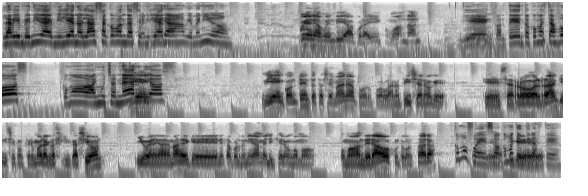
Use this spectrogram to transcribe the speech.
la bienvenida a Emiliano Laza. ¿Cómo andas, Emiliano? bienvenido. Buenas, buen día por ahí, ¿cómo andan? Bien, contento. ¿Cómo estás vos? ¿Cómo hay muchos nervios? Bien, contento esta semana por, por la noticia, ¿no? Que, que cerró el ranking y se confirmó la clasificación. Y bueno, además de que en esta oportunidad me eligieron como, como abanderado junto con Sara. ¿Cómo fue este, eso? ¿Cómo te enteraste?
